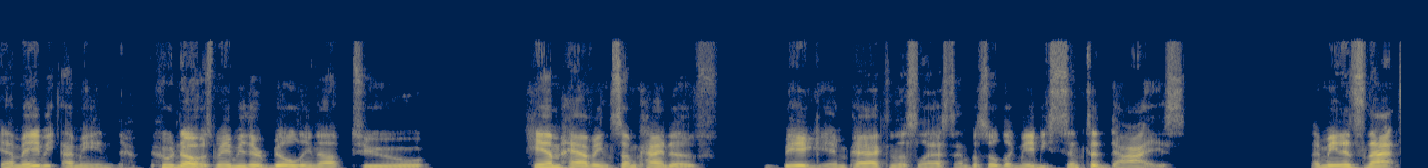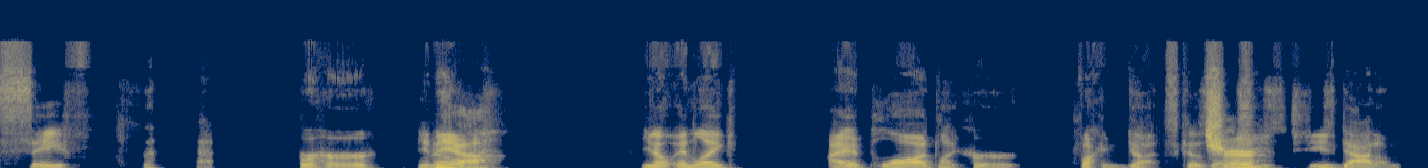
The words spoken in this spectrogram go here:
yeah maybe i mean who knows maybe they're building up to him having some kind of big impact in this last episode like maybe Cinta dies i mean it's not safe for her you know Yeah. You know and like i applaud like her fucking guts because like, Sure. she's she's got them.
